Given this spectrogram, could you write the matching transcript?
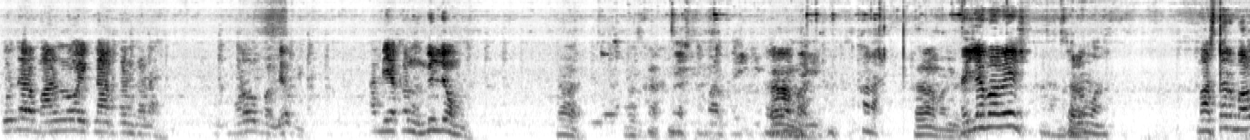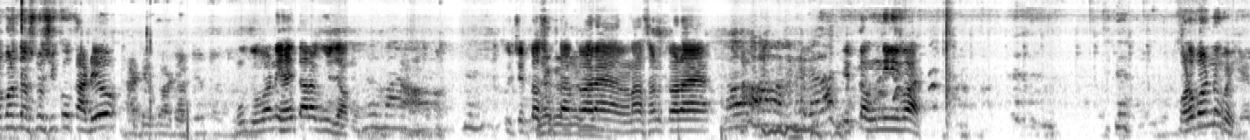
કોઈ તારા બારનો એક ના કણ ગણાય. બરોબર લે ભાઈ. આ બે કણ ઉમેર લ્યો હું. થઈ ગઈ. જાય ભાવેશ? ખરું. માસ્તર બરોબર દસમો સિક્કો કાઢ્યો. હું જોવાની હે તારા ગુજામાં. તું જેટલા છૂટા કરાય રણાસણ કરાય એટલા ઊંડી વાત. બરોબરનું ભાઈ?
